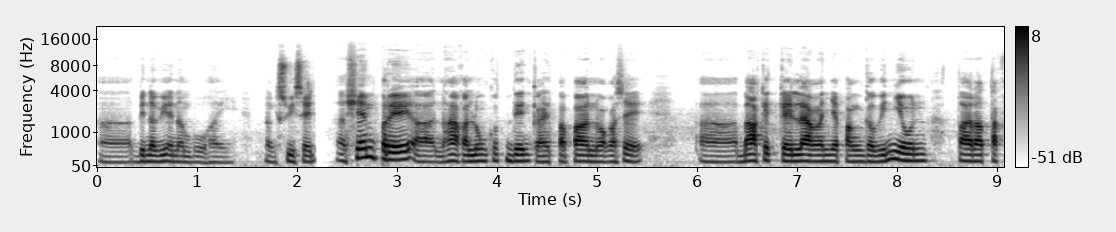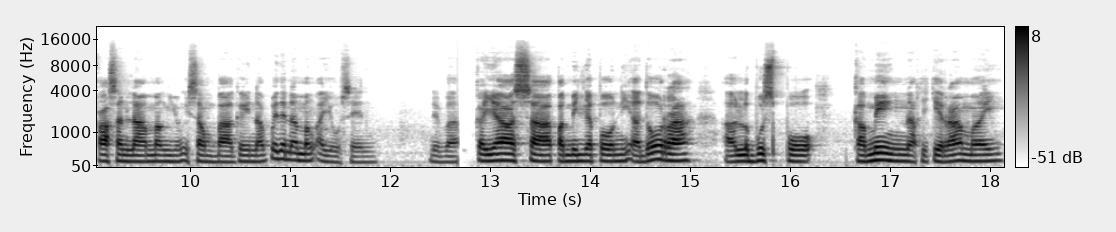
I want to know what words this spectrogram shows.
ah, binawian ng buhay, nag-suicide. Uh, Siyempre, ah, nakakalungkot din kahit papano kasi ah, bakit kailangan niya pang gawin yun para takasan lamang yung isang bagay na pwede namang ayusin. 'Di ba? Kaya sa pamilya po ni Adora, ah, lubos po kaming nakikiramay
